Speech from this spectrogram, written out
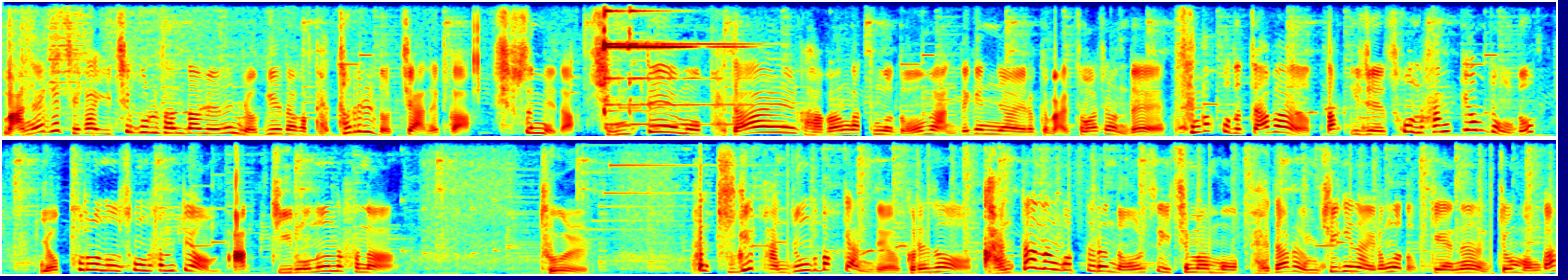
만약에 제가 이 친구를 산다면은 여기에다가 배터리를 넣지 않을까 싶습니다. 짐대 뭐 배달 가방 같은 거 넣으면 안 되겠냐 이렇게 말씀하셨는데 생각보다 작아요. 딱 이제 손 한 뼘 정도? 옆으로는 손 한 뼘, 앞 뒤로는 하나, 둘, 한 두 개 반 정도밖에 안 돼요. 그래서 간단한 것들은 넣을 수 있지만 뭐 배달 음식이나 이런 거 넣기에는 좀 뭔가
